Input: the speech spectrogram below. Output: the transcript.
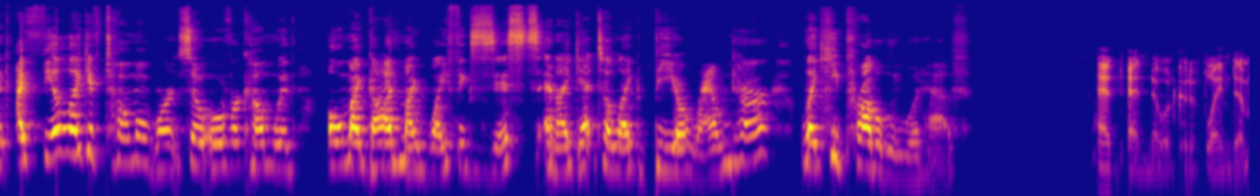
Like, I feel like if Toma weren't so overcome with, oh my god, my wife exists and I get to, like, be around her, like, he probably would have. And, and no one could have blamed him.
